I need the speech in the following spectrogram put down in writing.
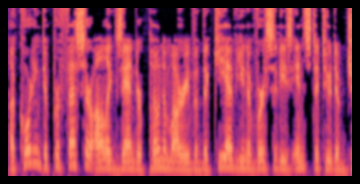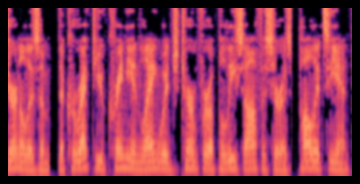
According to Professor Alexander Ponomarev of the Kiev University's Institute of Journalism, the correct Ukrainian language term for a police officer is politsiant.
